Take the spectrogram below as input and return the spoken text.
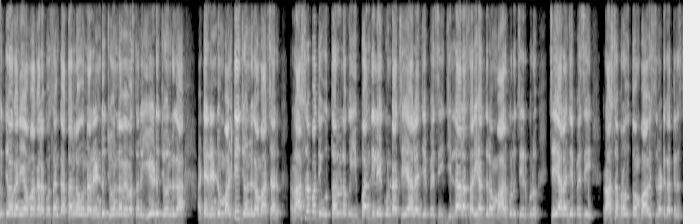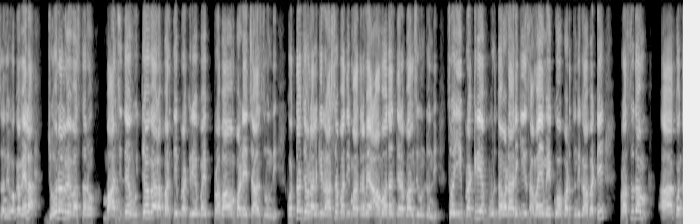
ఉద్యోగ నియామకాల కోసం గతంలో ఉన్న రెండు జోన్ల వ్యవస్థను ఏడు జోన్లుగా అంటే రెండు మల్టీ జోన్లుగా మార్చారు. రాష్ట్రపతి ఉత్తర్వులకు ఇబ్బంది లేకుండా చేయాలని చెప్పేసి జిల్లాల సరిహద్దులో మార్పులు చేర్పులు చేయాలని చెప్పేసి రాష్ట్ర ప్రభుత్వం భావిస్తున్నట్టుగా తెలుస్తుంది. ఒకవేళ జోనల్ వ్యవస్థను మార్చితే ఉద్యోగాల భర్తీ ప్రక్రియపై ప్రభావం పడే ఛాన్స్ ఉంది. కొత్త జోనల్కి రాష్ట్రపతి మాత్రమే ఆమోదం తెలపాల్సి ఉంటుంది. సో ఈ ప్రక్రియ పూర్తవడానికి సమయం ఎక్కువ పడుతుంది కాబట్టి ప్రస్తుతం కొంత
